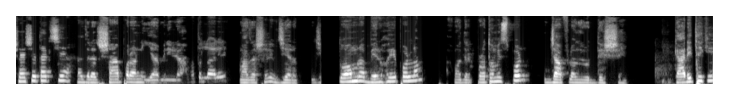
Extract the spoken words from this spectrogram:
শেষে থাকছে হজরত শাহপরান ইয়ামিনী রহমতুল্লাহ আলী মাজার শরীফ জিয়ারত। তো আমরা বের হয়ে পড়লাম আমাদের প্রথম স্পট জাফলং এর উদ্দেশ্যে। গাড়ি থেকে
